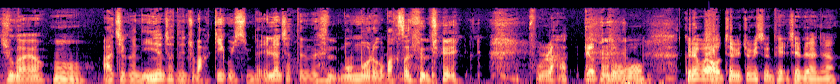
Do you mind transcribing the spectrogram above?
휴가요? 어. 아직은 2년차 때는 좀 아끼고 있습니다. 1년차 때는 못 모르고 막 썼는데. 불 아껴 또. 그래봐야 어차피 좀 있으면 대- 제대하냐.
